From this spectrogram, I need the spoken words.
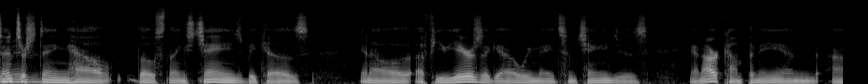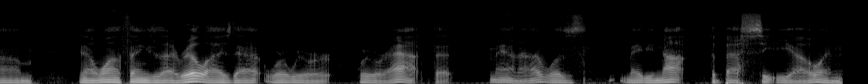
amazing. interesting how those things change because you know a few years ago we made some changes in our company, and um, you know one of the things that I realized at where we were we were at that man I was maybe not the best CEO and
